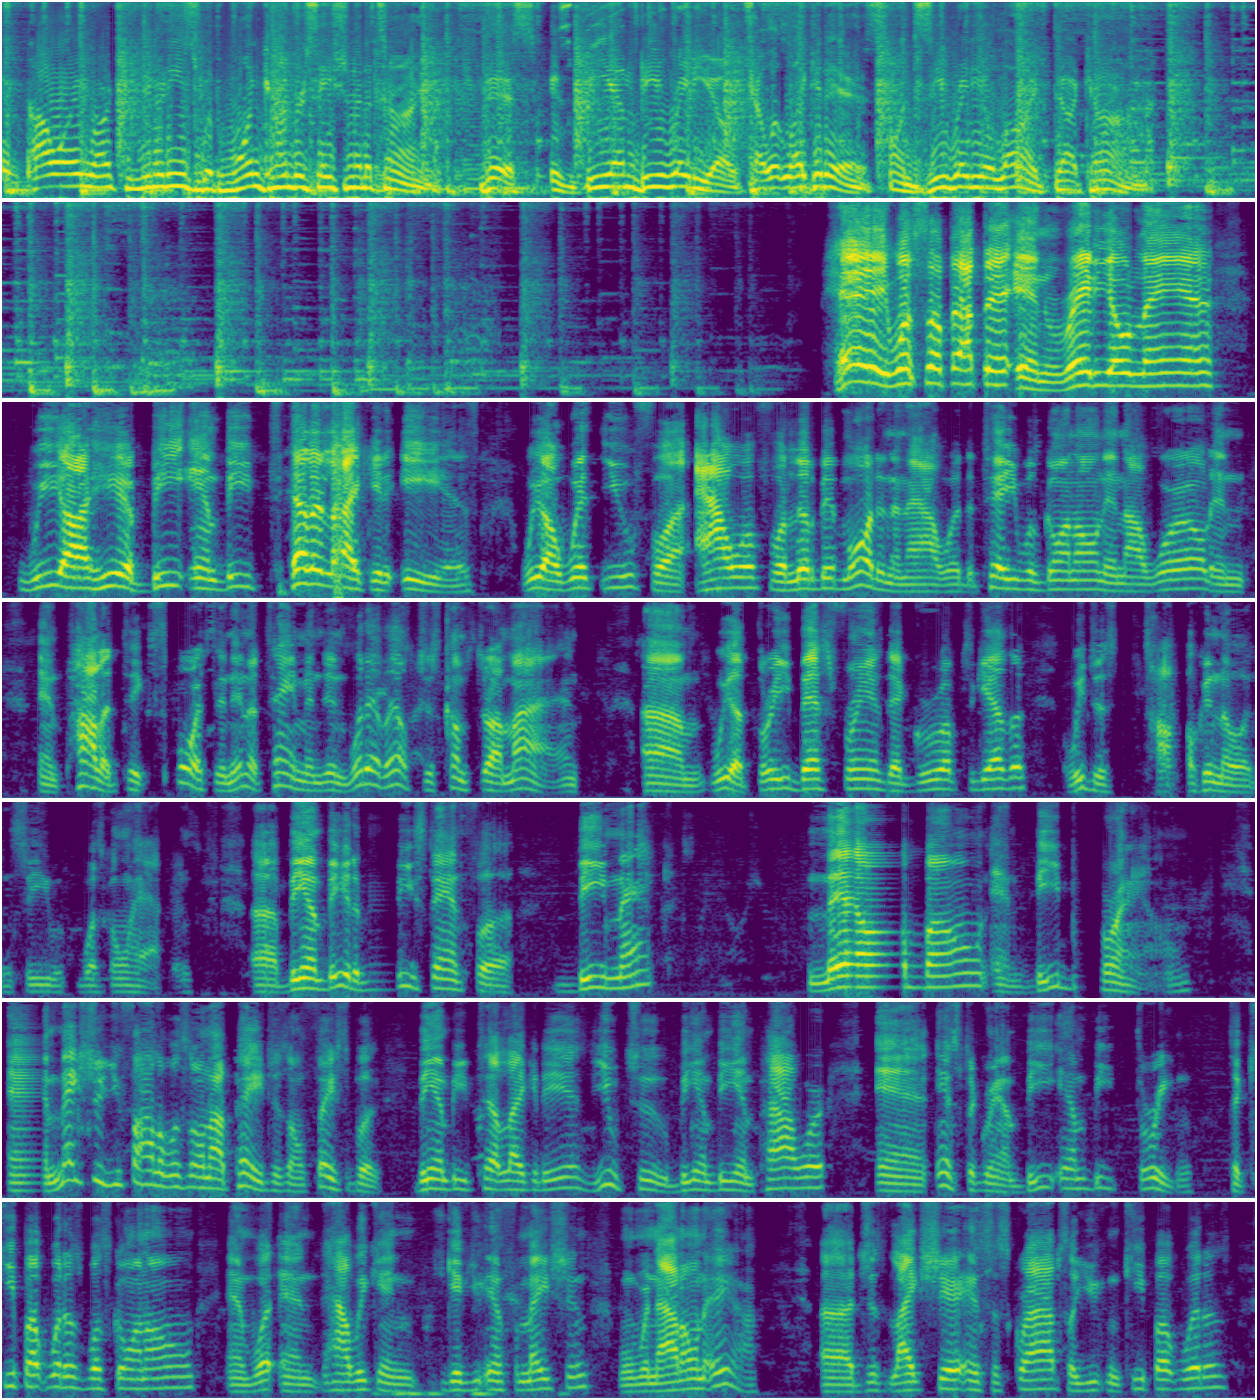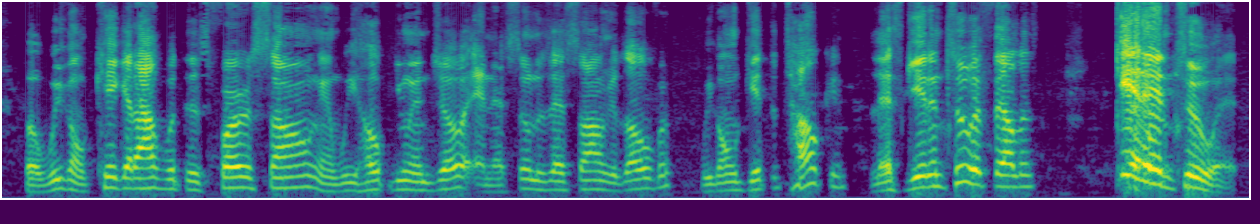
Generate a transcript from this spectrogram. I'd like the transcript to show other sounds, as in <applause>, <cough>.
empowering our communities with one conversation at a time. This is BMB Radio. Tell it like it is on ZRadioLive.com. Hey, what's up out there in Radio Land? We are here, BMB. Tell it like it is. We are with you for an hour, for a little bit more than an hour, to tell you what's going on in our world and and politics, sports, and entertainment, and whatever else just comes to our mind. Um, we are three best friends that grew up together. We just talk and it and see what's going to happen. Uh, BMB, the B stands for B Mac, Melbone, and B Brown. And make sure you follow us on our pages on Facebook, BMB Tell Like It Is, YouTube, BMB Empower, and Instagram, BMB3 to keep up with us, what's going on, and what and how we can give you information when we're not on air. Uh, just like, share, and subscribe so you can keep up with us. But we're gonna kick it off with this first song, and we hope you enjoy. And as soon as that song is over, we're gonna get to talking. Let's get into it, fellas. Get into it.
